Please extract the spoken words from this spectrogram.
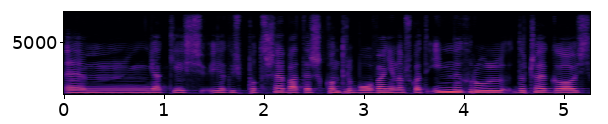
um, jakieś, jakaś potrzeba też kontrybuowania na przykład innych ról do czegoś,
